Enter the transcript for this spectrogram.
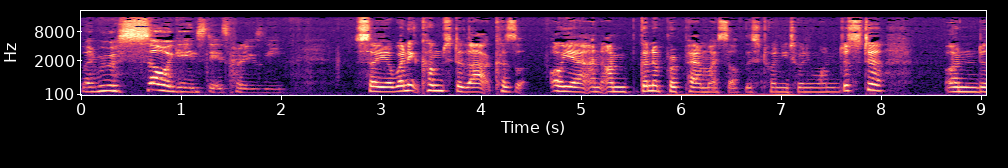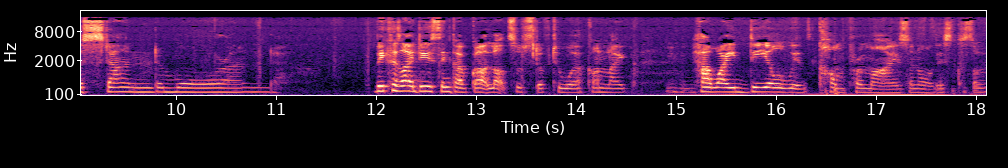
Like we were so against it. It's crazy. So yeah, when it comes to that, because oh yeah, and I'm gonna prepare myself this 2021 just to understand more and because I do think I've got lots of stuff to work on, like Mm-hmm. how I deal with compromise and all this. Because of,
